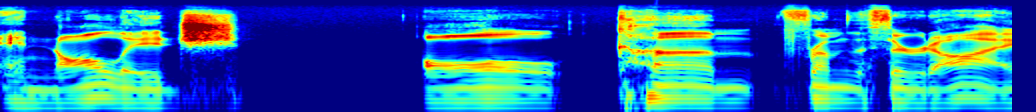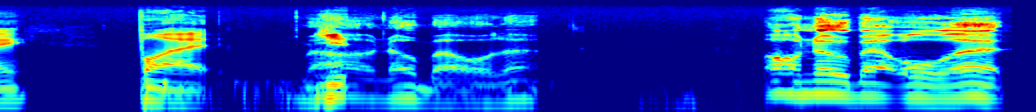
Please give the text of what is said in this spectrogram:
and knowledge all come from the third eye but I You- don't know about all that. Oh, I know about all that.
